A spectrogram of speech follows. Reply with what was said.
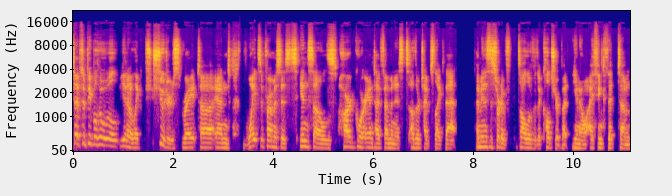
types of people who will, you know, like shooters, right? Uh, and white supremacists, incels, hardcore anti feminists, other types like that. I mean, this is sort of it's all over the culture, but you know, I think that um,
